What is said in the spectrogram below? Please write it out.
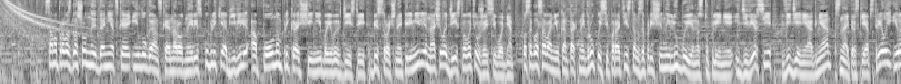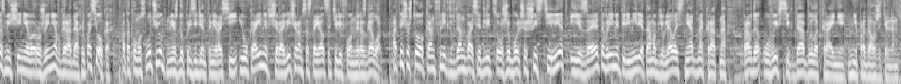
Самопровозглашенные Донецкая и Луганская народные республики объявили о полном прекращении боевых действий. Бессрочное перемирие начало действовать уже сегодня. По согласованию контактной группы сепаратистам запрещены любые наступления и диверсии, ведение огня, снайперские обстрелы и размещение вооружения в городах и поселках. По такому случаю между президентами России и Украины вчера вечером состоялся телефонный разговор. Отмечу, что конфликт в Донбассе длится уже больше шести лет, и за это время перемирие перемирие там объявлялось неоднократно. Правда, увы, всегда было крайне непродолжительным.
